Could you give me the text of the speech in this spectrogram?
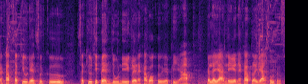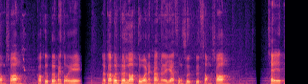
นะครับสกิลเด่นสุดคือสกิลที่เป็นยูนิคเลยนะครับก็คือ AP up เป็นระยะเลนนะครับระยะสูงถึง 2 ช่อง ก็คือเพิ่มให้ตัวเอง แล้วก็เพื่อนๆรอบตัวนะครับในระยะสูงสุดคือ 2 ช่อง ใช้ SP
